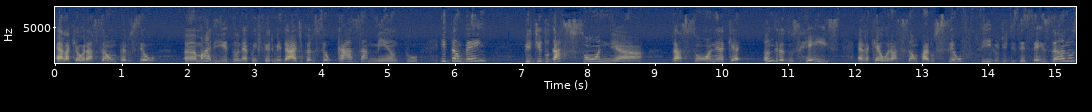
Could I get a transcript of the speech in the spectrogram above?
ela quer oração pelo seu uh, marido, né, com enfermidade, pelo seu casamento. E também pedido da Sônia, da Sônia, que é Angra dos Reis, ela quer oração para o seu filho de 16 anos.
